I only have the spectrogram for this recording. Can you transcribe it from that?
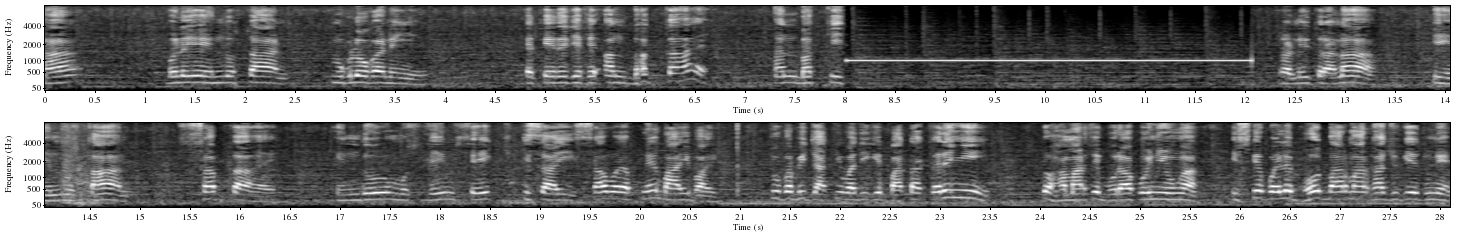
हाँ? बोले ये हिंदुस्तान मुगलों का नहीं है. ये तेरे जैसे अनभक का है। अनभक की रणित राणा ये हिंदुस्तान सबका है। हिंदू, मुस्लिम, सिख, ईसाई सब है अपने भाई भाई तू कभी जातिवादी की बातें करेंगी तो हमारे से बुरा कोई नहीं होगा। इसके पहले बहुत बार मार खा चुकी है तूने।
